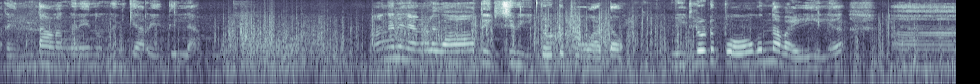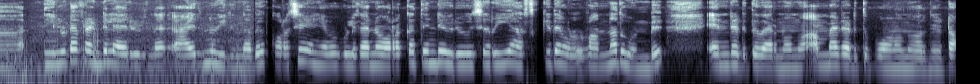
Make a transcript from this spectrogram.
അതെന്താണ് അങ്ങനെയെന്നൊന്നും എനിക്കറിയത്തില്ല. തിരിച്ച് വീട്ടിലോട്ട് പോവാട്ടോ വീട്ടിലോട്ട് പോകുന്ന വഴിയിൽ നീലുടെ ഫ്രണ്ടിലായിരുന്നു ആയിരുന്നു ഇരുന്നത്. കുറച്ച് കഴിഞ്ഞപ്പോൾ പുള്ളിക്കാരൻ ഉറക്കത്തിന്റെ ഒരു ചെറിയ അസ്കിത വന്നതുകൊണ്ട് എന്റെ അടുത്ത് വരണമെന്ന് അമ്മയുടെ അടുത്ത് പോകണമെന്ന് പറഞ്ഞു കേട്ടോ.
